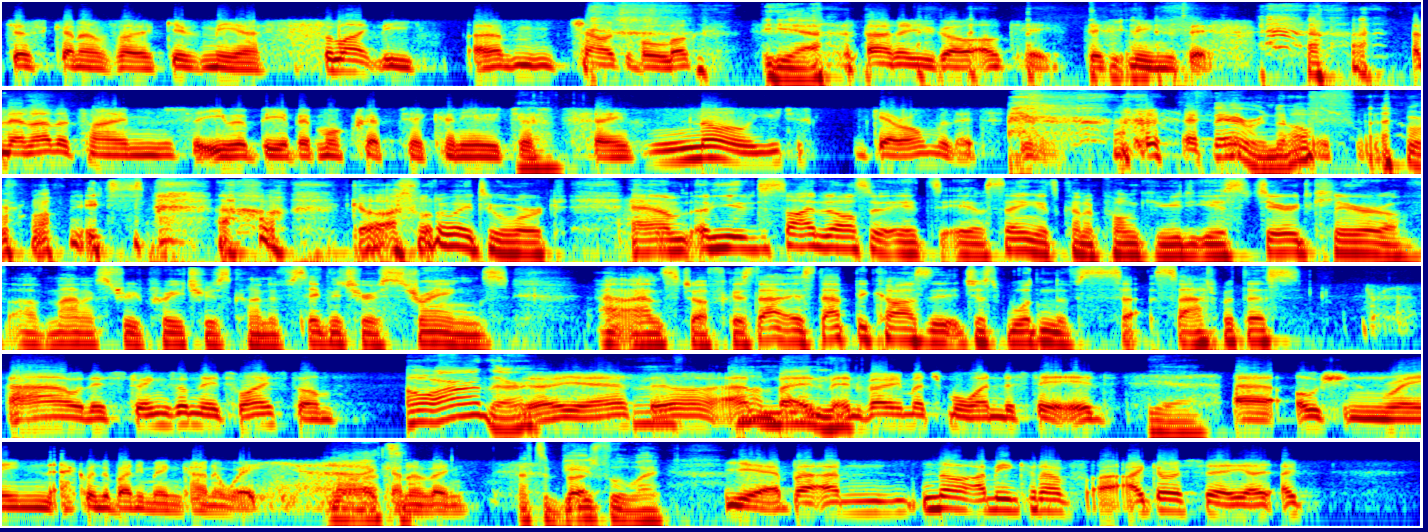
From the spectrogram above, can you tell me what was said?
just kind of uh, give me a slightly um, charitable look. yeah. And then you go, okay, this yeah. means this. and then other times he would be a bit more cryptic and he would just yeah. say, no, you just get on with it. You know. Fair enough. right. God, what a way to work. Um, you've decided also, it's, I was saying it's kind of punky, you, you steered clear of, of Manic Street Preacher's kind of signature strings and, and stuff. Because that, is that because it just wouldn't have sat with this? Ah, well, there's strings on there twice, Tom. Oh, are there? Uh, yes, there are. Oh, um, but in, in, very much more understated, yeah. Uh, ocean rain, Echo and the Bunnymen kind of way, uh, kind a, of thing. That's a beautiful but, way. Yeah, but um, no, I mean, kind of. I gotta say, I, I,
